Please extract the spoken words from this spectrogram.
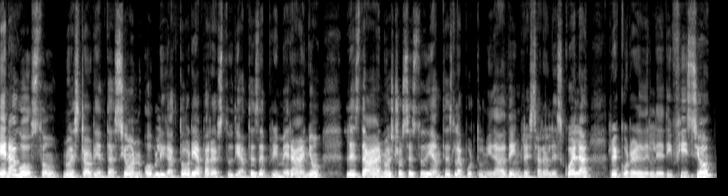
En agosto, nuestra orientación obligatoria para estudiantes de primer año les da a nuestros estudiantes la oportunidad de ingresar a la escuela, recorrer el edificio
